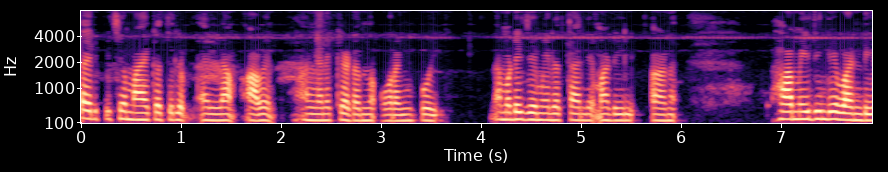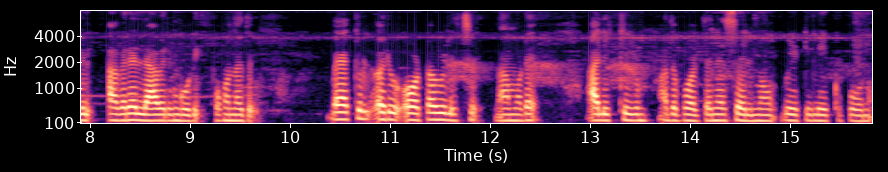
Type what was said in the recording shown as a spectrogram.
തരിപ്പിച്ച മയക്കത്തിലും എല്ലാം അവൻ അങ്ങനെ കിടന്ന് ഉറങ്ങിപ്പോയി. നമ്മുടെ ജമീലത്താന്റെ മടിയിൽ ആണ് ഹമീദിന്റെ വണ്ടിയിൽ അവരെല്ലാവരും കൂടി പോകുന്നത്. ബാക്കിൽ ഒരു ഓട്ടോ വിളിച്ച് നമ്മുടെ അലിക്കയും അതുപോലെ തന്നെ സെൽമവും വീട്ടിലേക്ക് പോന്നു.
